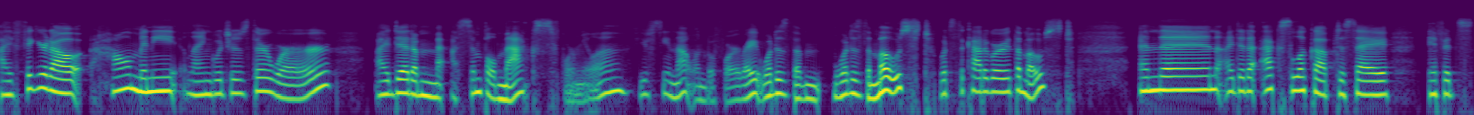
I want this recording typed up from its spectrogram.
I figured out how many languages there were. I did a, ma- a simple max formula. You've seen that one before, right? What is the what is the most? What's the category with the most? And then I did a X lookup to say if it's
